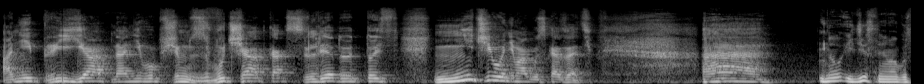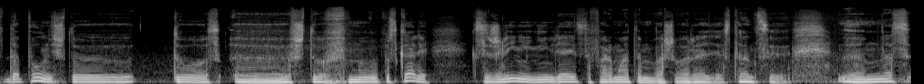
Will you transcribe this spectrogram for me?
они приятны, они, в общем, звучат как следует, то есть ничего не могу сказать. А, Ну, единственное, я могу дополнить, что то, э, что мы выпускали, к сожалению, не является форматом вашего радиостанции. Э, нас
